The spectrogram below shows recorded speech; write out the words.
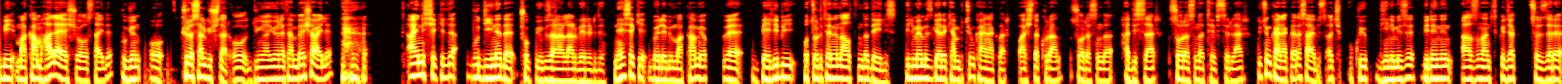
bir makam hala yaşıyor olsaydı bugün o küresel güçler, o dünyayı yöneten 5 aile aynı şekilde bu dine de çok büyük zararlar verirdi. Neyse ki böyle bir makam yok ve belli bir otoritenin altında değiliz. Bilmemiz gereken bütün kaynaklar, başta Kur'an, sonrasında hadisler, sonrasında tefsirler, bütün kaynaklara sahibiz. Açıp okuyup dinimizi birinin ağzından çıkacak sözlere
